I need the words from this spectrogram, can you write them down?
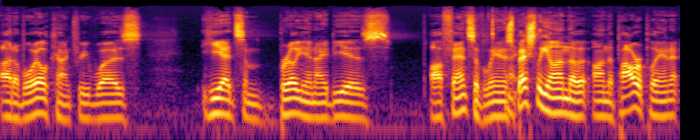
out of oil country was he had some brilliant ideas offensively, and especially on the on the power play. And it,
